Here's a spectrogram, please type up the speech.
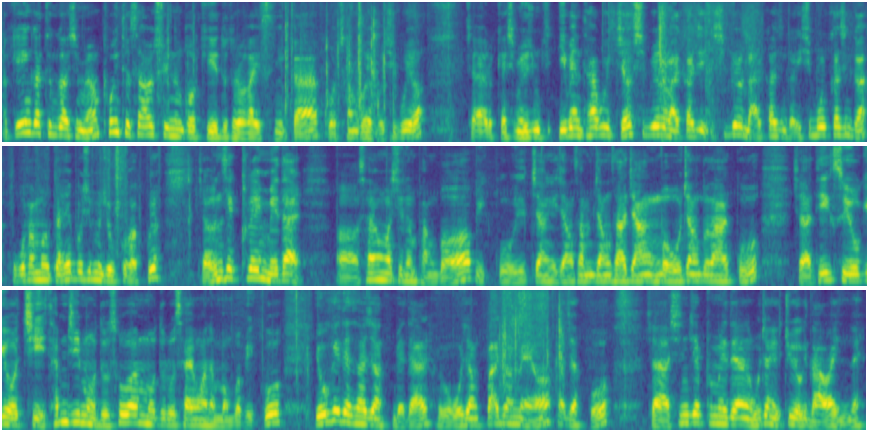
아, 게임 같은 거 하시면 포인트 쌓을 수 있는 거 기회도 들어가 있으니까 그거 참고해 보시고요. 자, 이렇게 하시면 요즘 이벤트 하고 있죠. 12월 말까지, 12월 말까지인가, 25일까지인가? 그거 한번 다 해보시면 좋을 것 같고요. 자, 은색 프레임 메달, 어, 사용하시는 방법 있고, 1장, 2장, 3장, 4장, 뭐 5장도 나왔고, 자, DX 요게워치 3G 모드, 소환 모드로 사용하는 방법 있고, 요게 대사전 메달, 요거 5장 빠졌네요. 빠졌고, 자, 신제품에 대한 5장 이쪽 여기 나와 있네.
